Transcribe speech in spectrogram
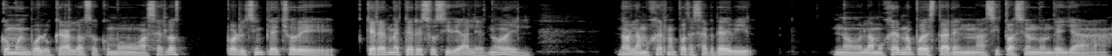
cómo involucrarlas o cómo hacerlos, por el simple hecho de querer meter esos ideales, ¿no? Del no, la mujer no puede ser débil. No, la mujer no puede estar en una situación donde ella,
